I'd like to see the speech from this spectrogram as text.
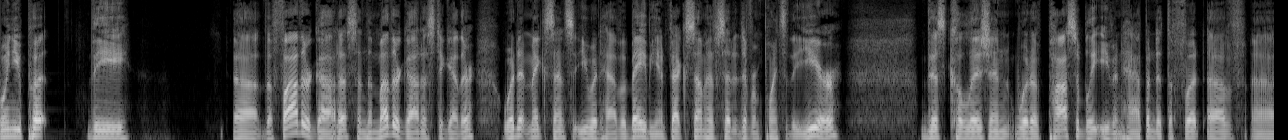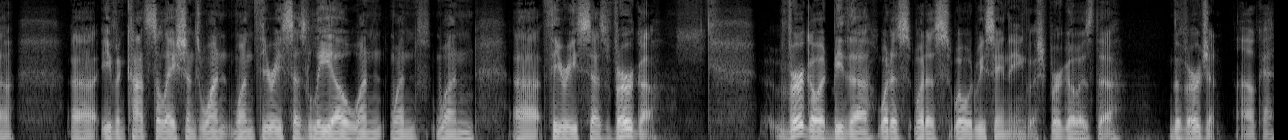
when you put the uh, the father goddess and the mother goddess together, wouldn't it make sense that you would have a baby? In fact, some have said at different points of the year, this collision would have possibly even happened at the foot of uh, uh, even constellations. One one theory says Leo. One one one uh, theory says Virgo. Virgo would be the what is what is what would we say in the English? Virgo is the the virgin. Okay.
